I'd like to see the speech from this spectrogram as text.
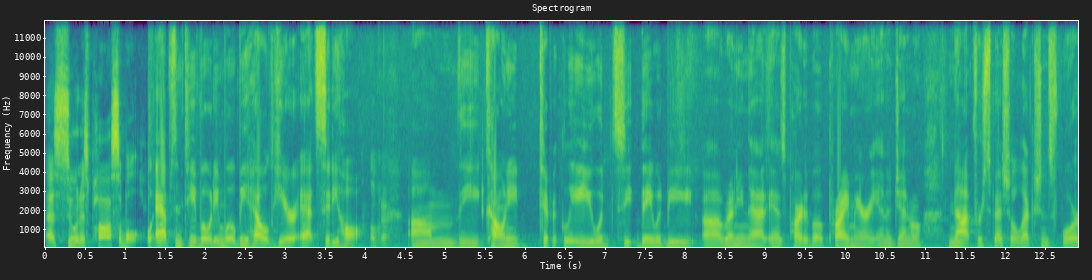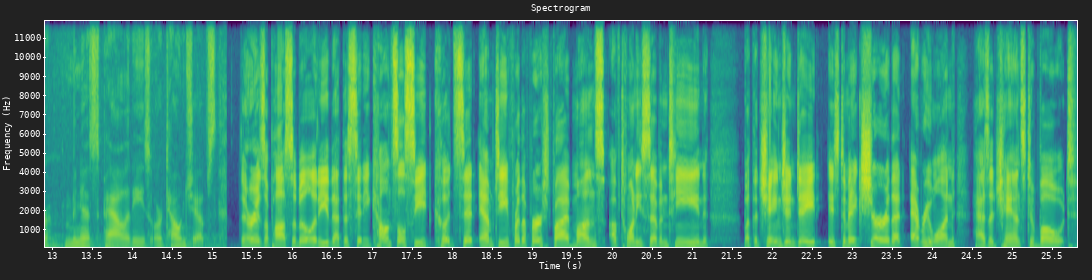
as soon as possible. Absentee voting will be held here at City Hall. Okay. Um, the county typically you would see they would be uh, running that as part of a primary and a general, not for special elections for municipalities or townships. There is a possibility that the city council seat could sit empty for the first five months of 2017. But the change in date is to make sure that everyone has a chance to vote.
